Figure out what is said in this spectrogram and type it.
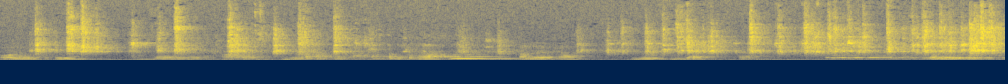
und ich bin sehr fahrbar mit Paletta, nur die Werkstatt. Paletta.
